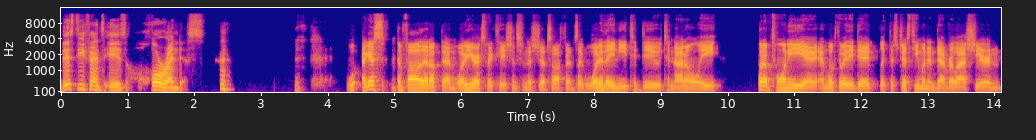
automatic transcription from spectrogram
This defense is horrendous. I guess to follow that up, then, what are your expectations from this Jets offense? Like, what do they need to do to not only put up 20 and, and look the way they did? Like, this just team went in Denver last year and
